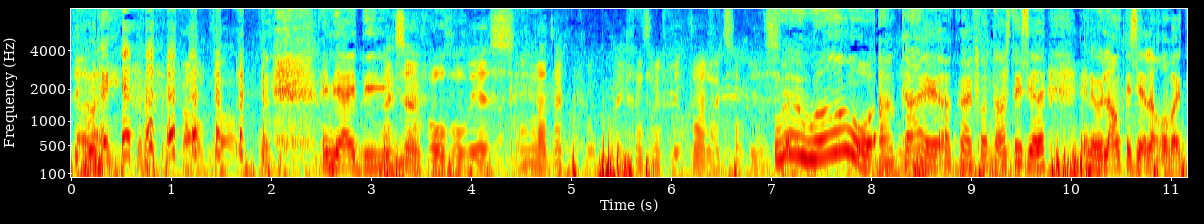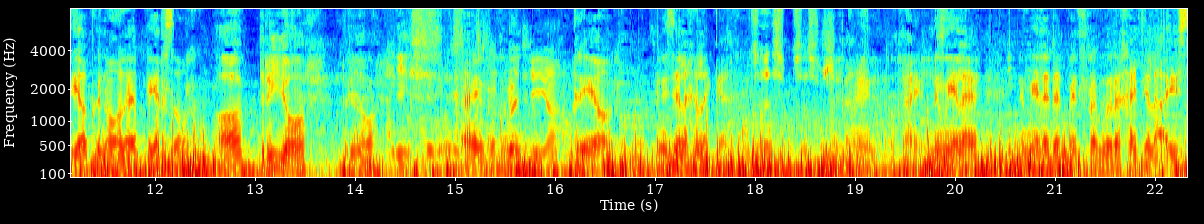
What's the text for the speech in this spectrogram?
Die koning koning van die veld. Ja. en jy die Ek sou 'n wolf wil wees omdat ek my gunsteling fliek Twilight sal wees. Wow, wow. Okay, okay, fantasties julle. En hoe lank is julle al by diakonale pleegsorg? Ah, 3 jaar. 3 jaar. Yes. Okay, Ek oor 3 jaar. 3 jaar. En is julle gelukkig? Ons is ons is verseker. Okay, okay. Noem julle noem julle dit met vrymoedigheid julle huis.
